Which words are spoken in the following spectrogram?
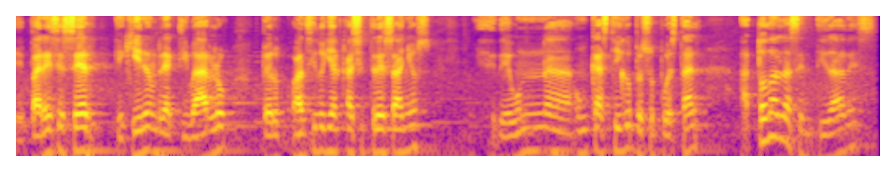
Eh, parece ser que quieren reactivarlo, pero han sido ya casi tres años eh, de un castigo presupuestal a todas las entidades,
